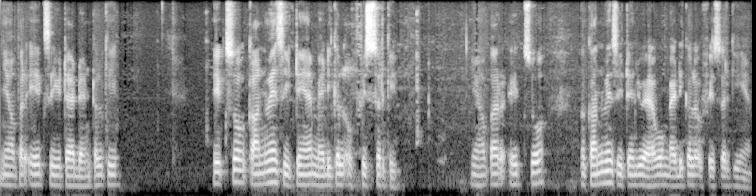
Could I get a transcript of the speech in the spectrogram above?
यहाँ पर एक सीट है डेंटल की। एक सौ इक्यानवे सीटें हैं मेडिकल ऑफिसर की। यहाँ पर एक सौ इक्यानवे सीटें जो है वो मेडिकल ऑफिसर की हैं।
